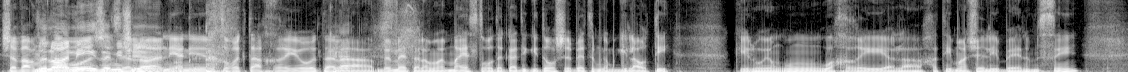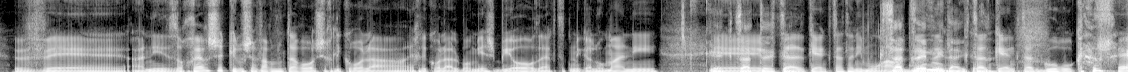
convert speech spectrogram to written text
שברנו זה את לא הראש, אני, זה מי ש- לא אני, אוקיי. אני זורק את האחריות על ה... באמת, על המאסטרו גדי גידור, שבעצם גם גילה אותי. כאילו, הוא, הוא אחראי על החתימה שלי ב-NMC. ואני זוכר שכאילו שברנו את הראש איך לקרוא לה איך לקרוא לאלבום יש בי אור זה היה קצת מגלומני כן, אה, קצת, אה, קצת כן. כן קצת אני מואר קצת זן מדי קצת כזה. כן קצת גורו כזה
